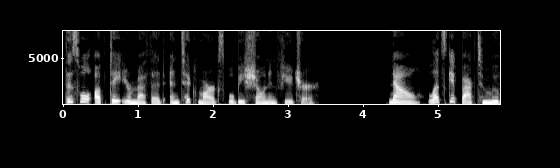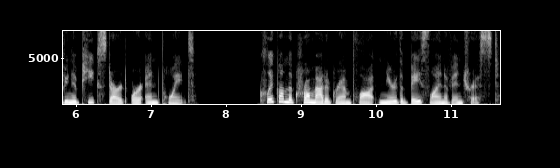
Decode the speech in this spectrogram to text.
This will update your method and tick marks will be shown in future. Now, let's get back to moving a peak start or end point. Click on the chromatogram plot near the baseline of interest.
